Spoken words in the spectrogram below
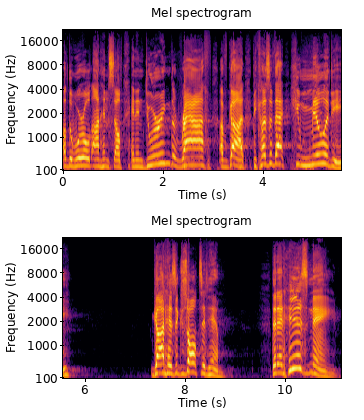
of the world on himself, and enduring the wrath of God. Because of that humility, God has exalted him. That at his name,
